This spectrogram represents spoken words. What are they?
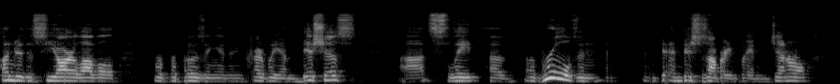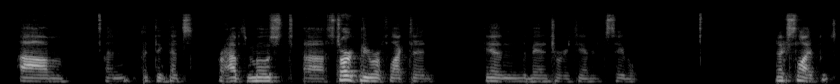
under the CR level, we're proposing an incredibly ambitious uh, slate of, of rules and and ambitious operating plan in general. Um, and I think that's perhaps most uh, starkly reflected in the mandatory standards table. Next slide, please.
